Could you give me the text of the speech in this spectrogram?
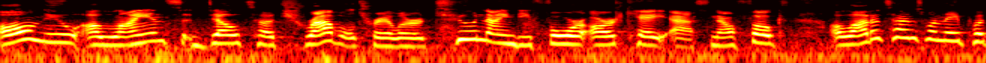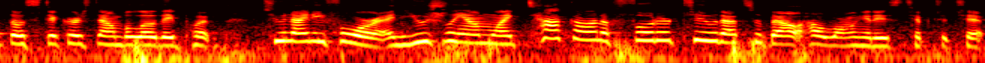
all new Alliance Delta travel trailer 294 RKS. Now folks, a lot of times when they put those stickers down below, they put 294 and usually I'm like tack on a foot or two. That's about how long it is tip to tip.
